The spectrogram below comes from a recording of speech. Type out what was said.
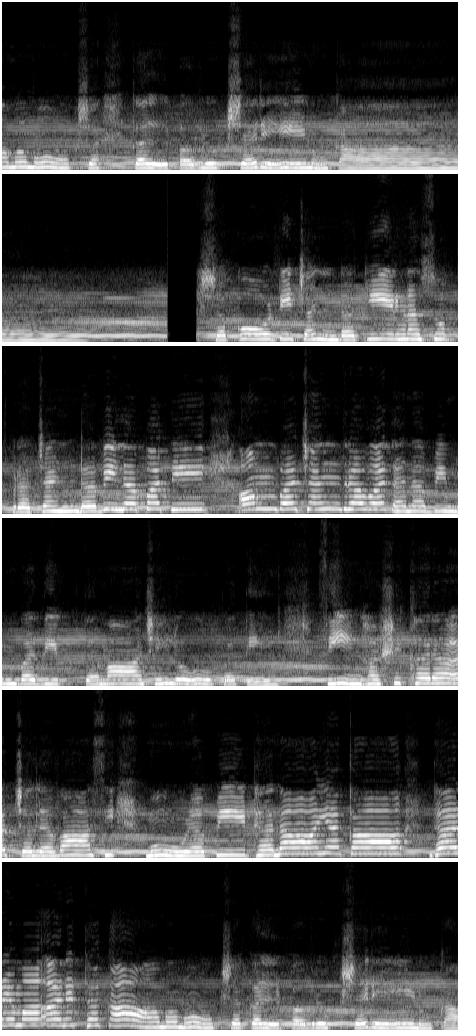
अर्थकाममोक्ष कल्पवृक्षरेणुका। शकोटिचण्डकीर्णसुप्रचण्ड विलपति अम्बचन्द्रवदनबिम्बदीप्तमाझिलोपति सिंहशिखरचलवासि मूळपीठनायका धर्म अर्थकाममोक्षकल्पवृक्षरेणुका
